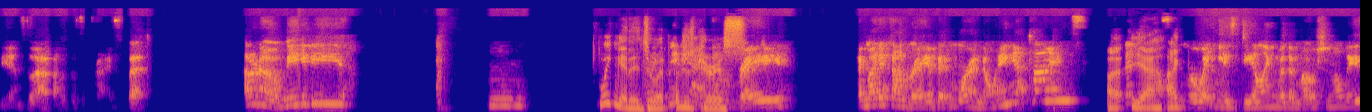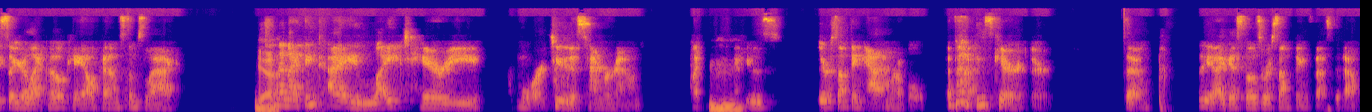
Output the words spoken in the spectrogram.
in the end, so that was a surprise. But I don't know, maybe. mm, We can get into it. I'm just I curious. Ray, I might have found Ray a bit more annoying at times. Uh, yeah, I for what he's dealing with emotionally. So you're like, okay, I'll cut him some slack. yeah. And then I think I liked Harry more too this time around. Mhm. he was there was something admirable about his character. So, so yeah, I guess those were some things that stood out.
